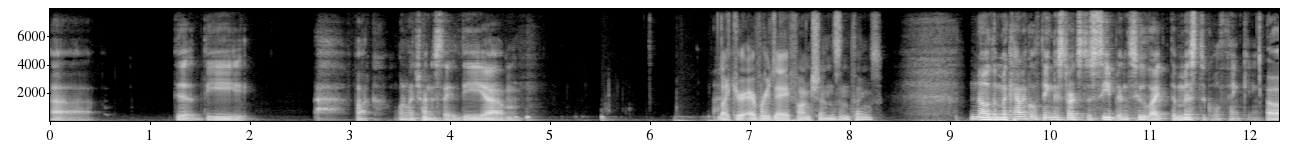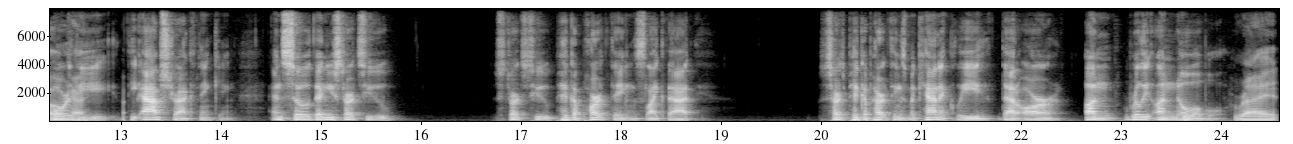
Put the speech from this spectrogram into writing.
uh, the the fuck what am I trying to say the um, Like your everyday functions and things. no the mechanical thinking starts to seep into like the mystical thinking Oh, or okay. the the abstract thinking and so then you start to starts to pick apart things like that start to pick apart things mechanically that are un, really unknowable Right.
